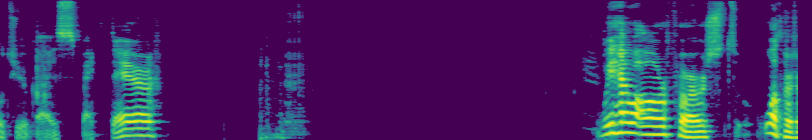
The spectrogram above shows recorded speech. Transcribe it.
put you guys back there, we have our first water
